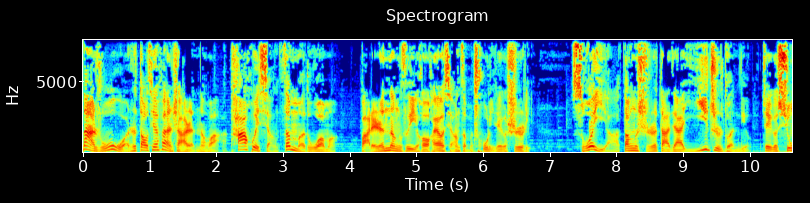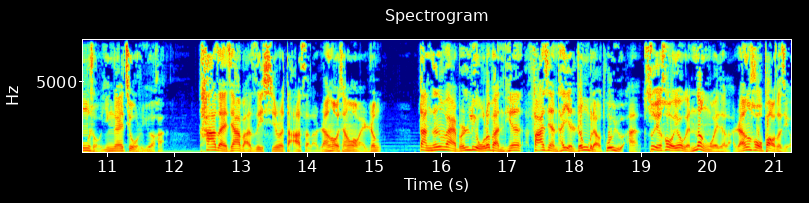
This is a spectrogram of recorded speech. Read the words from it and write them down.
那如果是盗窃犯杀人的话，他会想这么多吗？把这人弄死以后，还要想怎么处理这个尸体？所以啊，当时大家一致断定，这个凶手应该就是约翰，他在家把自己媳妇打死了，然后想往外扔。但跟外边溜了半天，发现他也扔不了多远，最后又给弄回去了，然后报的警。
